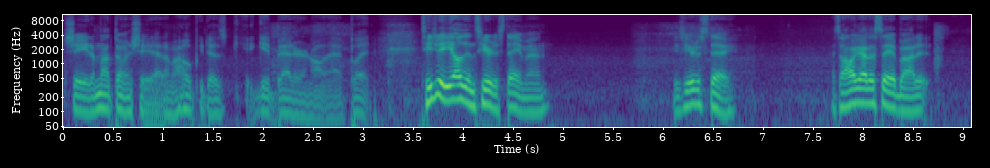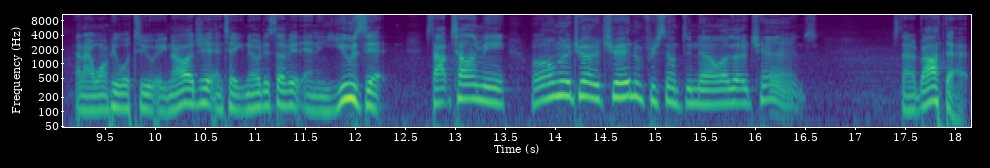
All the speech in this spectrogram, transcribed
shade. I'm not throwing shade at him. I hope he does get- get better and all that. But TJ Yeldon's here to stay, man. He's here to stay. That's all I got to say about it. And I want people to acknowledge it and take notice of it and use it. Stop telling me, well, I'm going to try to trade him for something now. I got a chance. It's not about that.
